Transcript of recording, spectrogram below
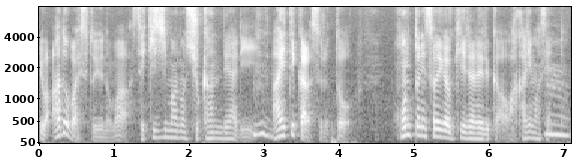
要はアドバイスというのは関島の主観であり、うん。相手からすると本当にそれが受け入れられるかは分かりませんと、うん。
